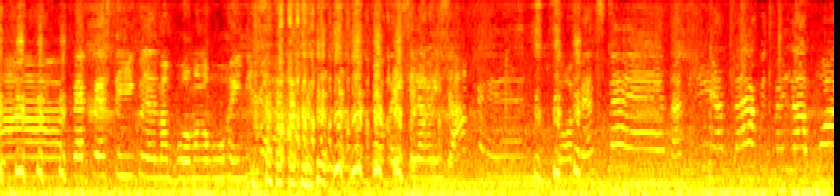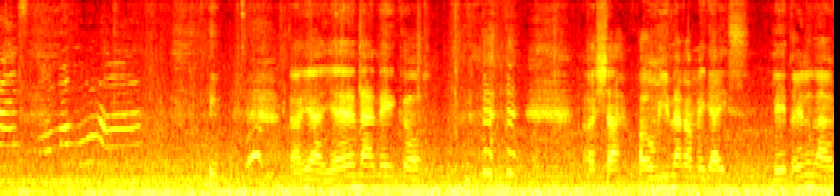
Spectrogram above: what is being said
Ah, pepestahin ko na naman buong mga buhay nila. Sabay sila ngayon sa akin. No offense, man! I'm here, I'm back with my loved ones! Oh, mamuha! Ayan, yan ang nanay ko. o siya, pauwi na kami guys. Later na lang.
